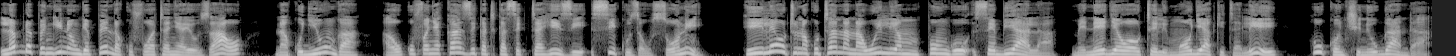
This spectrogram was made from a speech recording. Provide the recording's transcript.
Labda pengine ungependa kufuata nyayo zao na kujiunga au kufanya kazi katika sekta hizi siku za usoni. Hii leo tunakutana na William Mpungu Sebiala, meneja wa hoteli moja ya kitalii huko nchini Uganda.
